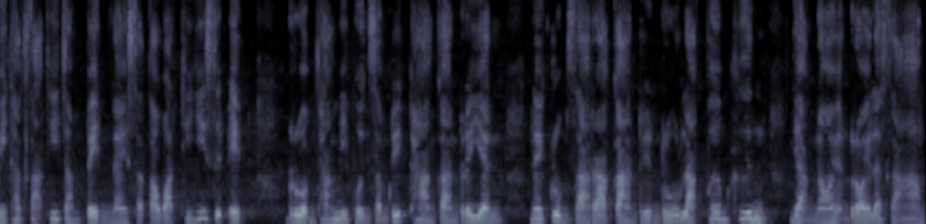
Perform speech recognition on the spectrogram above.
มีทักษะที่จำเป็นในศตวรรษที่ 21 รวมทั้งมีผลสำฤทธิ์ทางการเรียน ในกลุ่มสาระการเรียนรู้หลักเพิ่มขึ้น อย่างน้อยร้อยละสาม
